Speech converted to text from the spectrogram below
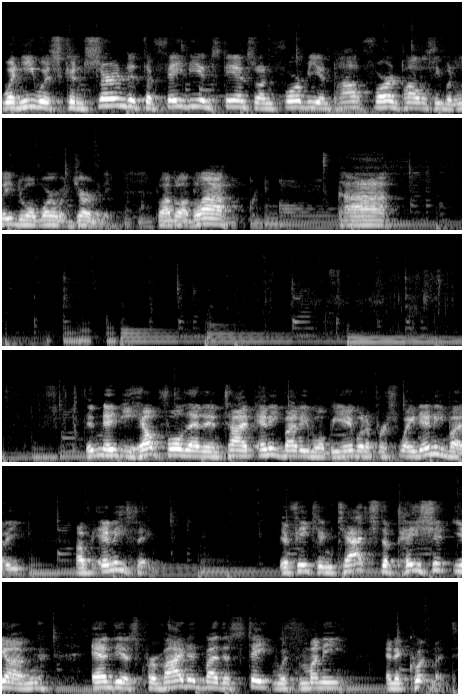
when he was concerned that the Fabian stance on foreign policy would lead to a war with Germany. Blah, blah, blah. Uh, it may be helpful that in time anybody will be able to persuade anybody of anything if he can catch the patient young and is provided by the state with money and equipment.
